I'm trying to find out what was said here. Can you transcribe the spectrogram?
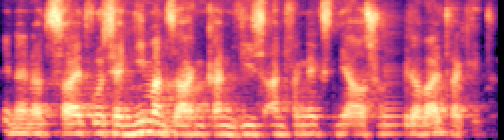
in einer Zeit, wo es ja niemand sagen kann, wie es Anfang nächsten Jahres schon wieder weitergeht.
